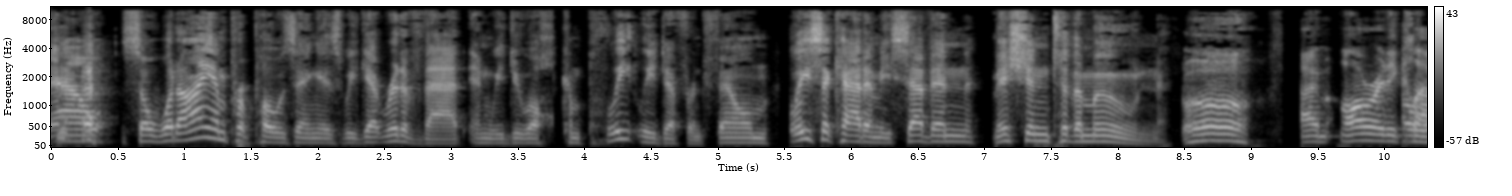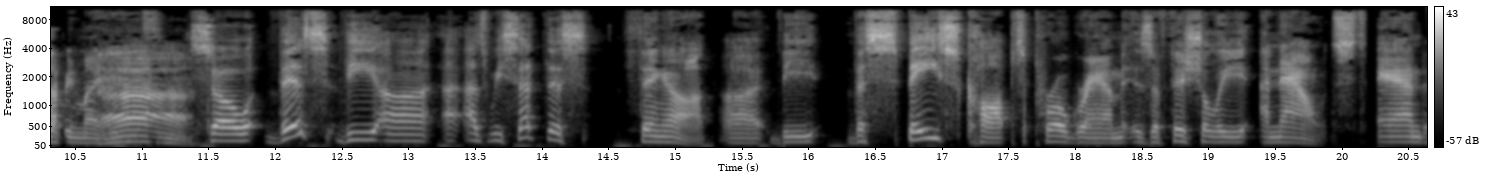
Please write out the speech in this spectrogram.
now, so what I am proposing is we get rid of that and we do a completely different film. Police Academy 7, Mission to the Moon. Oh, I'm already clapping my hands. Ah, So this, the, uh, as we set this thing up, uh, the, the Space Cops program is officially announced and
